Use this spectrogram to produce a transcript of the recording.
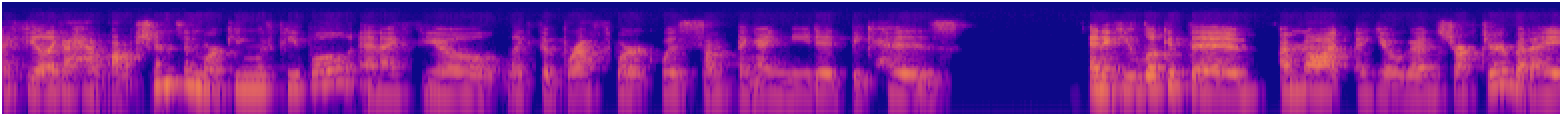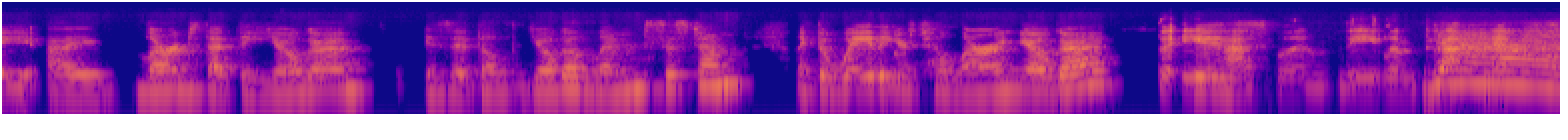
I feel like I have options in working with people, and I feel like the breath work was something I needed because and if you look at the i'm not a yoga instructor but i i learned that the yoga is it the yoga limb system like the way that you're to learn yoga the eight is, path limb the eight limb path, yeah. yeah.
